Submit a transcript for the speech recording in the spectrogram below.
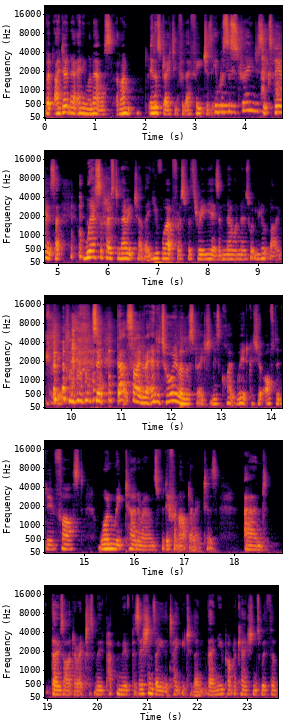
but I don't know anyone else. And I'm illustrating for their features. It was the strangest experience. Like, we're supposed to know each other. You've worked for us for three years and no one knows what you look like. so that side of it, editorial illustration is quite weird because you're often doing fast one week turnarounds for different art directors. And those art directors move move positions. They either take you to their, their new publications with them,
